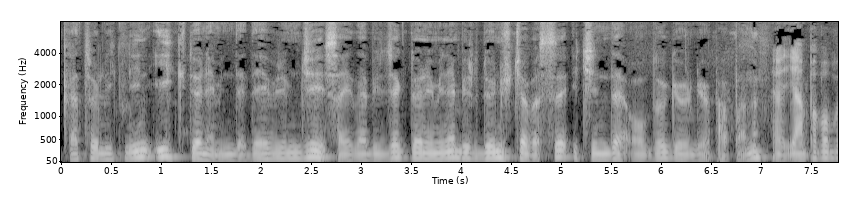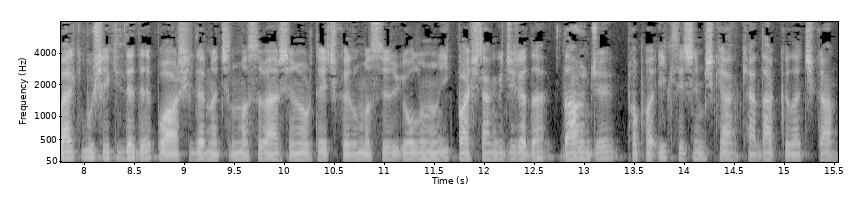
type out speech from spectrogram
Katolikliğin ilk döneminde devrimci sayılabilecek dönemine bir dönüş çabası içinde olduğu görülüyor Papa'nın. Evet, yani Papa belki bu şekilde de bu arşivlerin açılması ve her şeyin ortaya çıkarılması yolunun ilk başlangıcıyla da daha önce Papa ilk seçilmişken kendi hakkında çıkan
